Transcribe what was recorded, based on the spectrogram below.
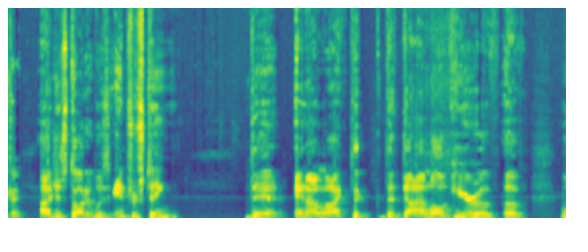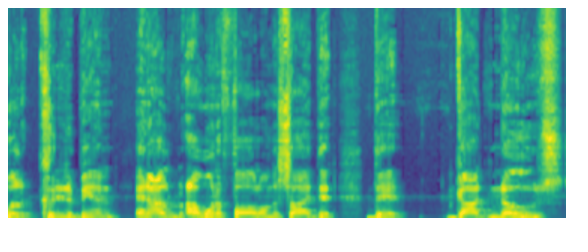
okay. I just thought it was interesting that, and I like the the dialogue here of, of well, could it have been? And I I want to fall on the side that that God knows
